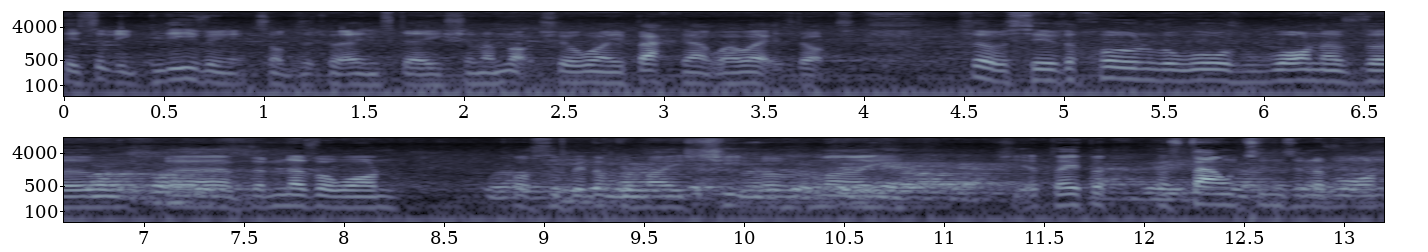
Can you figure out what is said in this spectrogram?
it's certainly leaving it up to the train station, I'm not sure way back out where it stops. So see the whole wars, one of them, uh, another one, possibly look at my sheet of my sheet of paper. The fountains, another one.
